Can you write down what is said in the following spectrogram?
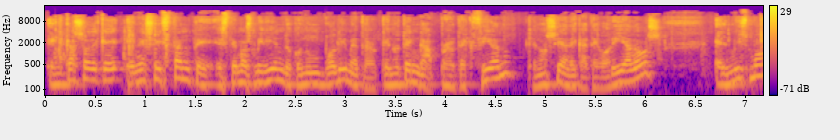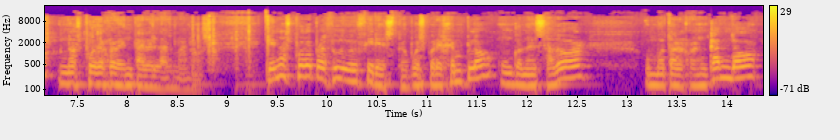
En caso de que en ese instante estemos midiendo con un polímetro que no tenga protección, que no sea de categoría 2, el mismo nos puede reventar en las manos. ¿Qué nos puede producir esto? Pues por ejemplo, un condensador, un motor arrancando,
